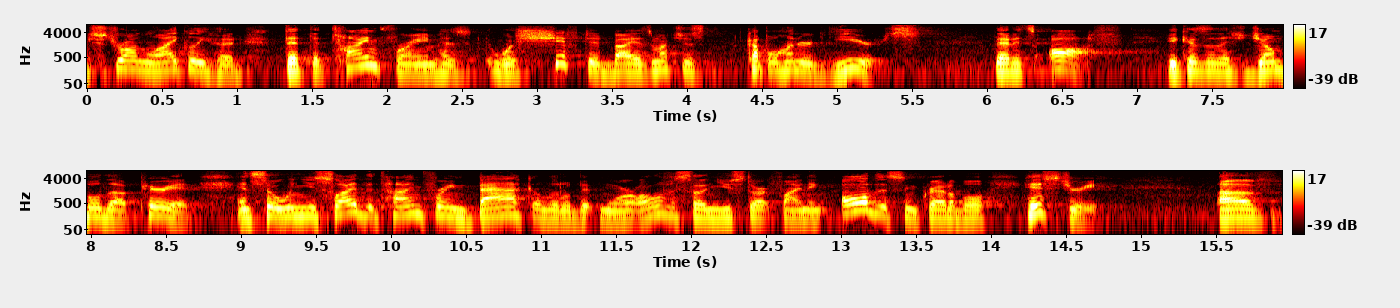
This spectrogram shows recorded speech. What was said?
strong likelihood that the time frame has, was shifted by as much as a couple hundred years, that it's off because of this jumbled up period. And so when you slide the time frame back a little bit more, all of a sudden you start finding all this incredible history of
